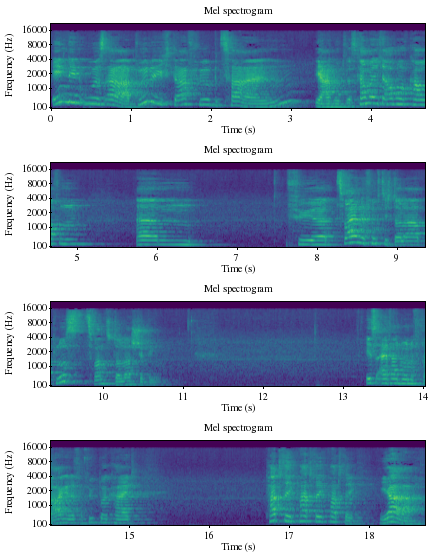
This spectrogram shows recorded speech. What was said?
In den USA würde ich dafür bezahlen, ja gut, das kann man nicht auch noch kaufen, ähm, für 250 Dollar plus 20 Dollar Shipping. Ist einfach nur eine Frage der Verfügbarkeit. Patrick, Patrick, Patrick. Ja,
